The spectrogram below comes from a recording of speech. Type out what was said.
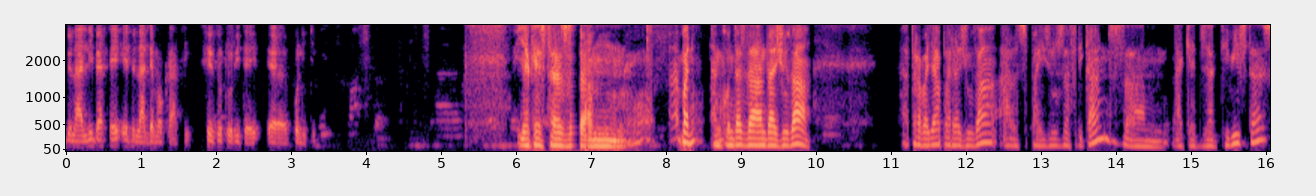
de la liberté et de la démocratie, ces autorités euh, politiques. Um, bueno, en a treballar per ajudar als països africans, aquests activistes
